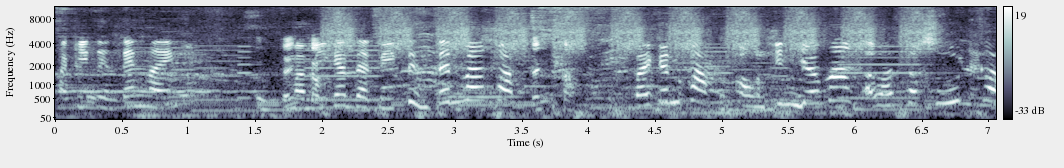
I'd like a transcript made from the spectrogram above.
พักกี้ตื่นเต้นไหมตื่นเต้นมากับมีกันแต่ดีตื่นเต้นมากค่ะเต้นกับไปกันค่ะ ของกินเยอะมากอร่อยสฟูดค่ะ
